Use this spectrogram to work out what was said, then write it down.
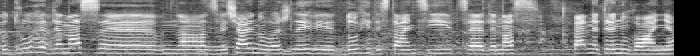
По-друге, для нас е, надзвичайно важливі довгі дистанції. Це для нас певне тренування.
